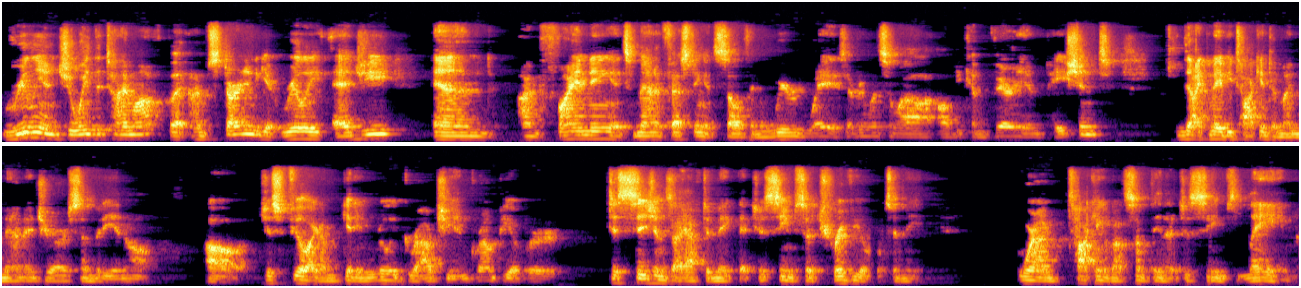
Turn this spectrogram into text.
really enjoyed the time off, but I'm starting to get really edgy and I'm finding it's manifesting itself in weird ways. Every once in a while, I'll become very impatient, like maybe talking to my manager or somebody, and I'll, I'll just feel like I'm getting really grouchy and grumpy over decisions I have to make that just seem so trivial to me where I'm talking about something that just seems lame.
